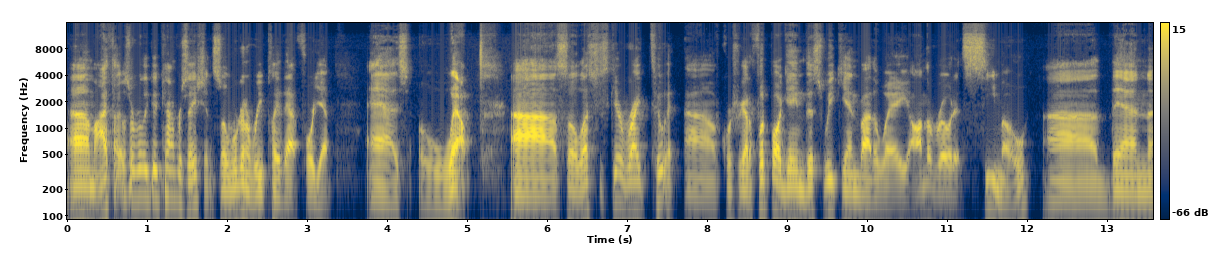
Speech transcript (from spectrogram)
um, I thought it was a really good conversation. So we're going to replay that for you as well. Uh, so let's just get right to it. Uh, of course, we got a football game this weekend, by the way, on the road at SEMO. Uh, then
